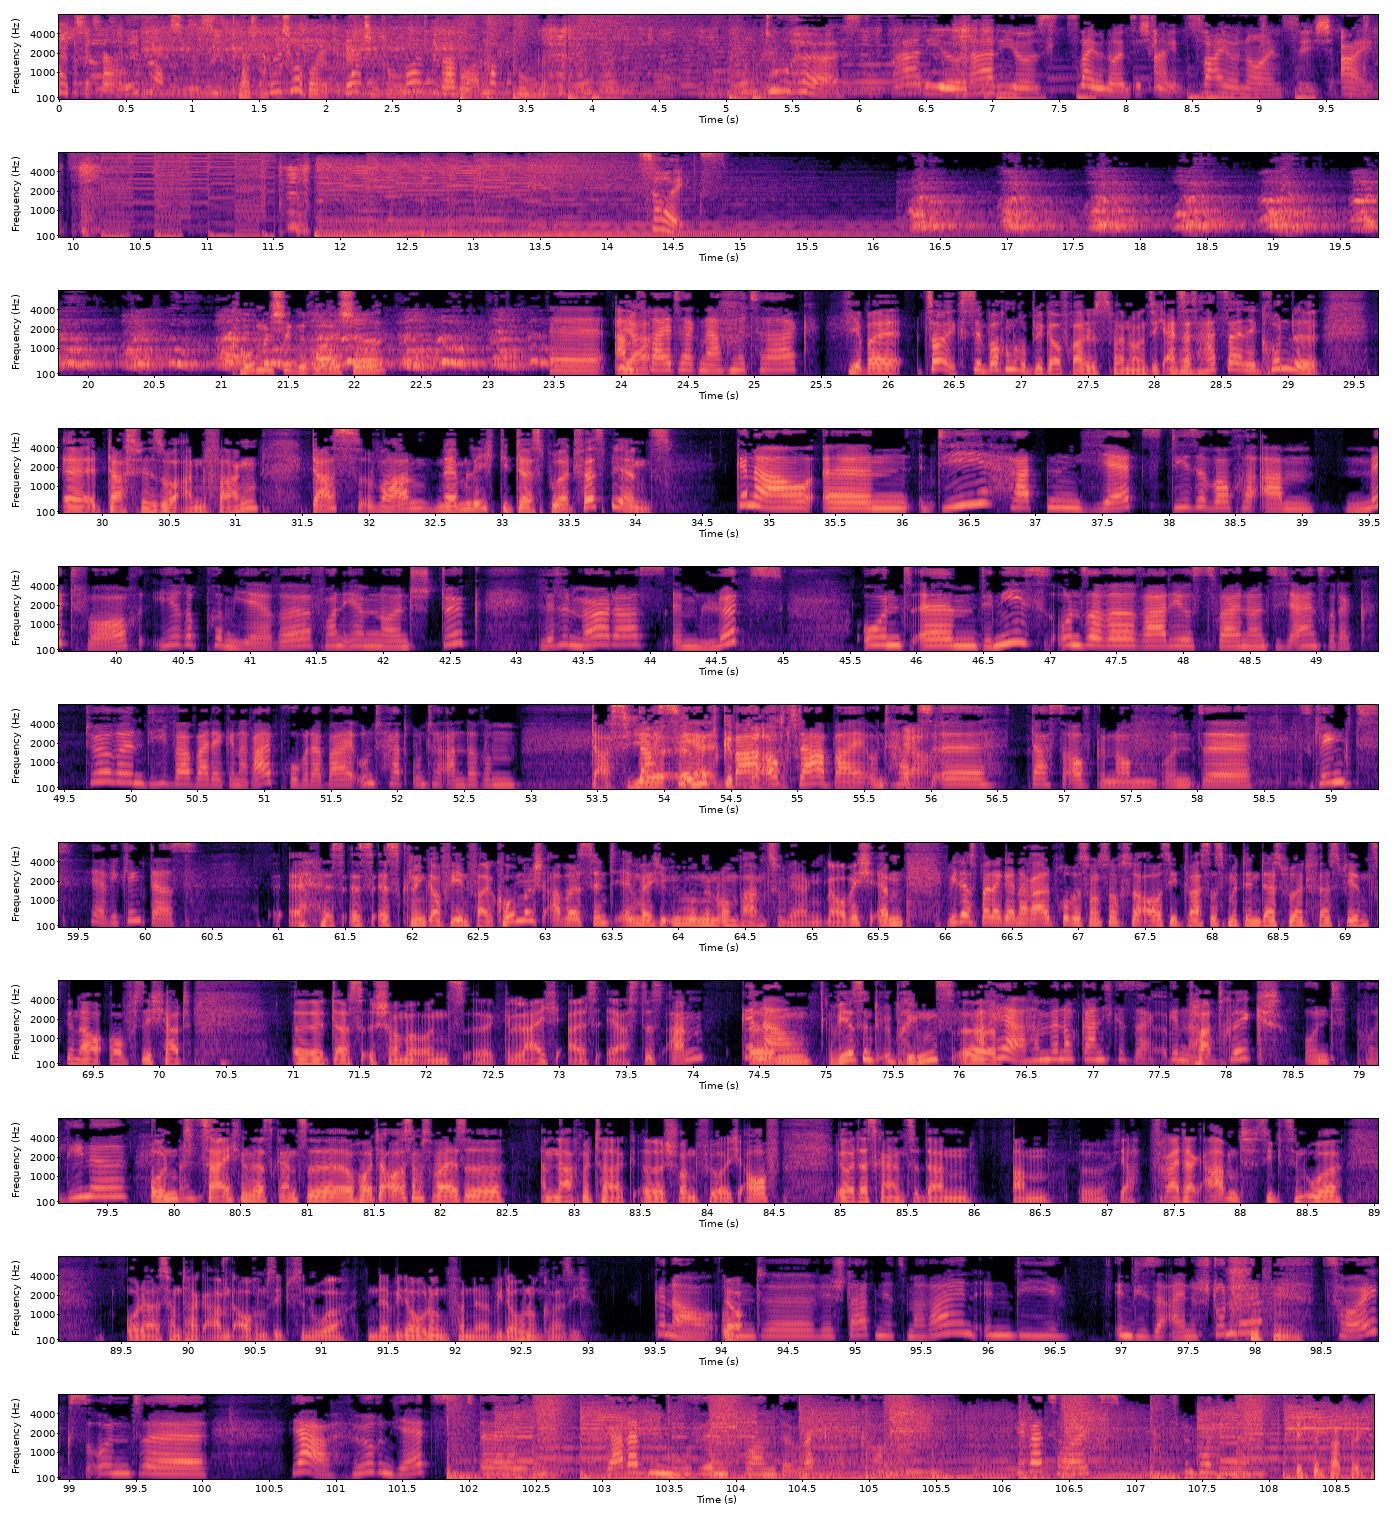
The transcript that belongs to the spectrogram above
Musikplatte, Vertigo, Popcorn. Du hörst Radio, Radius 92.1. 92.1. Zeugs. Komische Geräusche Äh, am Ja. Freitagnachmittag. Hier bei Zeugs, dem Wochenrückblick auf Radius 92.1. Das hat seine Gründe, äh, dass wir so anfangen. Das waren nämlich die Desperate Thespians. Genau, ähm, die hatten jetzt diese Woche am Mittwoch ihre Premiere von ihrem neuen Stück Little Murders im Lütz. Und ähm, Denise, unsere Radius 92.1 Redakteurin, die war bei der Generalprobe dabei und hat unter anderem Das hier, das äh, hier mitgebracht. war auch dabei und hat Ja. äh, das aufgenommen. Und äh, es klingt, ja, wie klingt das? Äh, Es, es, es klingt auf jeden Fall komisch, aber es sind irgendwelche Übungen, um warm zu werden, glaube ich. Ähm, wie das bei der Generalprobe sonst noch so aussieht, was es mit den Desperate Thespians genau auf sich hat, äh, das schauen wir uns äh, gleich als erstes an. Genau. Ähm, wir sind übrigens äh, Ach ja, haben wir noch gar nicht gesagt. Genau. Patrick und Pauline. und, Und- zeichnen das Ganze äh, heute ausnahmsweise am Nachmittag äh, schon für euch auf. Ihr hört das Ganze dann am äh, ja, Freitagabend, 17 Uhr oder Sonntagabend auch um 17 Uhr in der Wiederholung, von der Wiederholung quasi. Genau. Ja. Und äh, wir starten jetzt mal rein in die in diese eine Stunde Zeugs und äh, ja, hören jetzt äh, Gotta Be Moving von The Record Company. Hier bei Zeugs. Ich bin Pauline. Ich bin Patrick.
